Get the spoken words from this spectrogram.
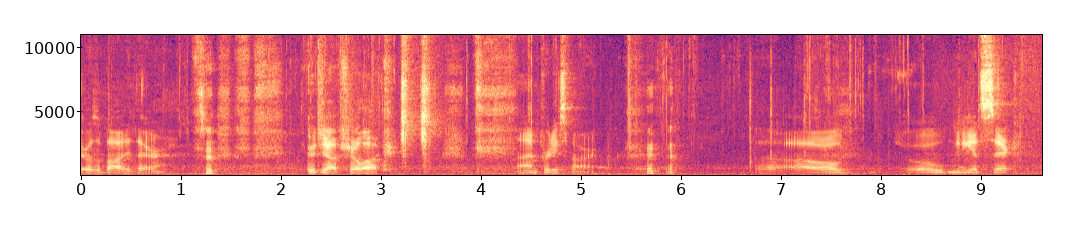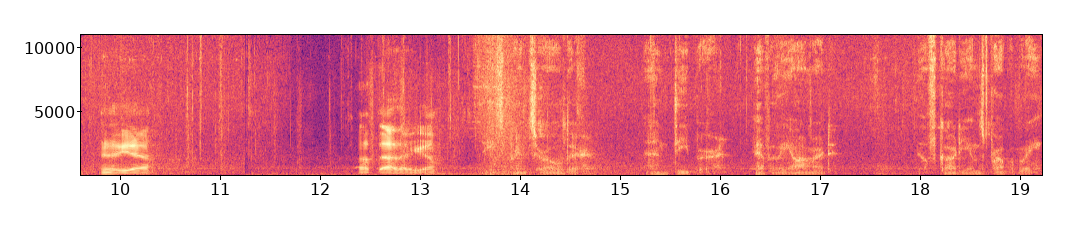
There was a body there. Good job, Sherlock. I'm pretty smart. uh, oh, oh, I'm gonna get sick. Oh yeah. Oh, ah, there you go. These prints are older and deeper, heavily armored. Nilfgaardians, probably.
